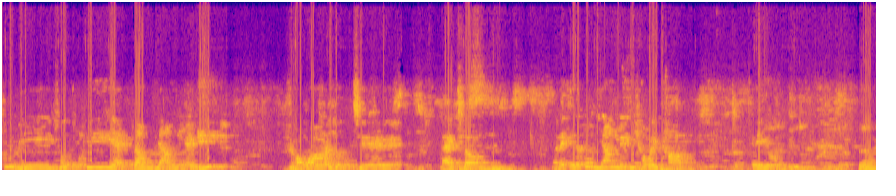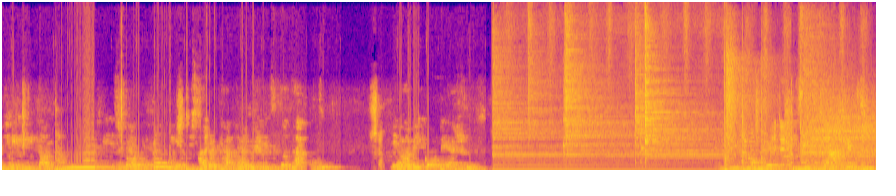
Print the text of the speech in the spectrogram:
তুমি সত্যি একদম ইয়াং লেডি সবার হচ্ছে একদম মানে এরকম ইয়াং লেডি সবাই থাক। এই অবধি তো সেই কথা শেষ করব ভালো থাকুন সুস্থ থাকুন এভাবেই কোর্টে আসুন। ক্লাসের ছিল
